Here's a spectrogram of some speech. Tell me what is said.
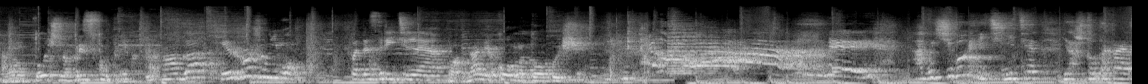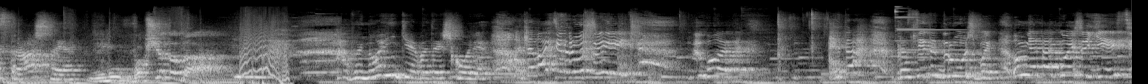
Он точно преступник. Ага, и рожа у него подозрительная. Погнали комнату обыщем. Эй, а вы чего кричите? Я что, такая страшная? Ну, вообще-то да. Вы новенькие в этой школе? А давайте дружить! Вот, это браслеты дружбы. У меня такой же есть.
